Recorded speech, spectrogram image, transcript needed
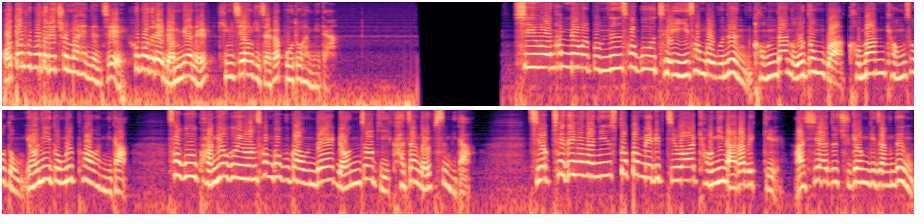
어떤 후보들이 출마했는지 후보들의 면면을 김지영 기자가 보도합니다. 시의원 한 명을 뽑는 서구 제2선거구는 검단 5동과 검암 경소동, 연희동을 포함합니다. 서구 광역의원 선거구 가운데 면적이 가장 넓습니다. 지역 최대 현안인 수도권 매립지와 경인 아라뱃길, 아시아드 주경기장 등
